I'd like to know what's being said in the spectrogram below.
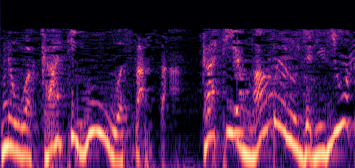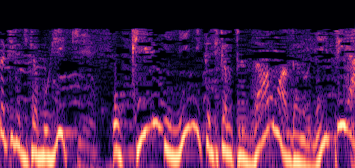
na wakati huu wa sasa. Kati ya mambo yanayojadiliwa katika kitabu hiki ukimwi ni nini katika mtazamo agano jipya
